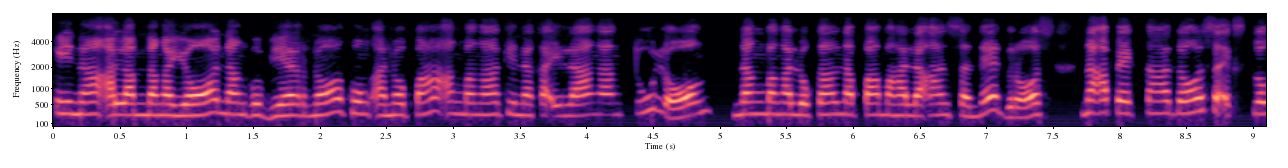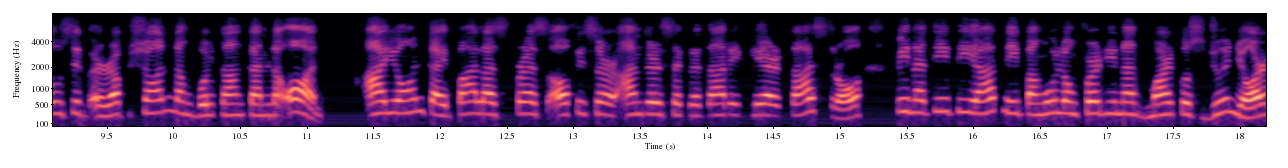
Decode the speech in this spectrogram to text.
Inaalam na ngayon ng gobyerno kung ano pa ang mga kinakailangang tulong ng mga lokal na pamahalaan sa Negros na apektado sa explosive eruption ng Bulkang Kanlaon. Ayon kay Palace Press Officer Undersecretary Claire Castro, pinatitiyak ni Pangulong Ferdinand Marcos Jr.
